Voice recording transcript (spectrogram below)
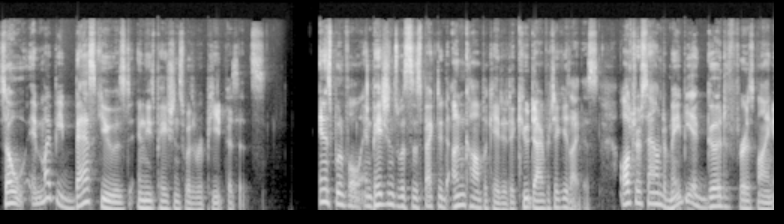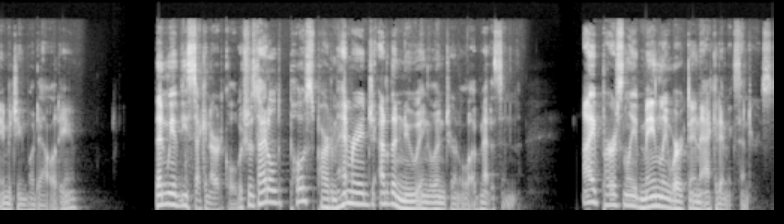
So, it might be best used in these patients with repeat visits. In a spoonful, in patients with suspected uncomplicated acute diverticulitis, ultrasound may be a good first line imaging modality. Then we have the second article, which was titled Postpartum Hemorrhage out of the New England Journal of Medicine. I personally have mainly worked in academic centers,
